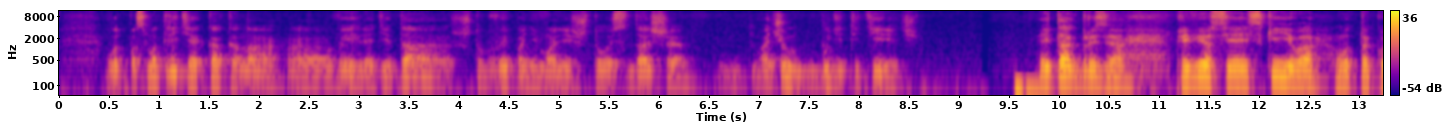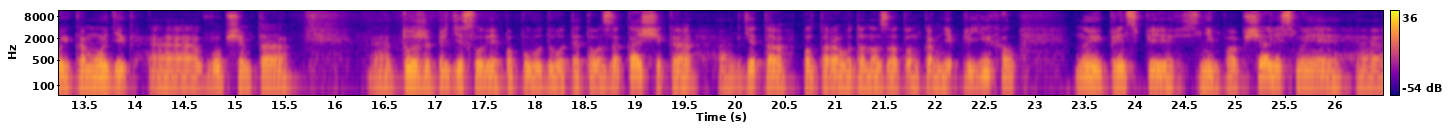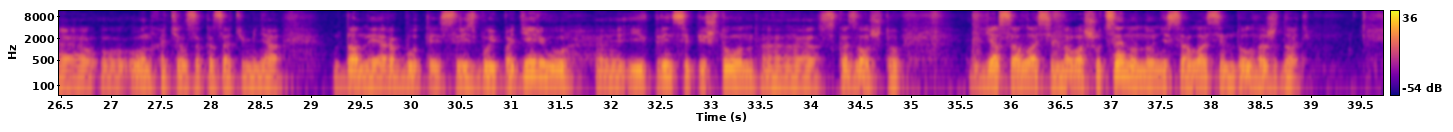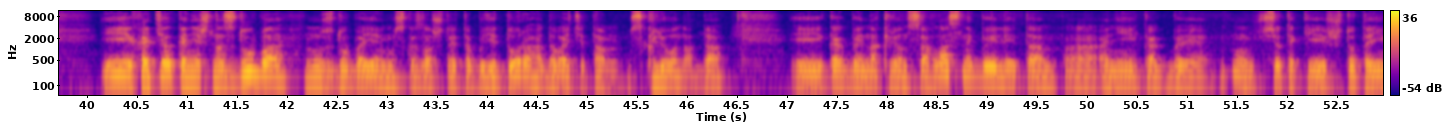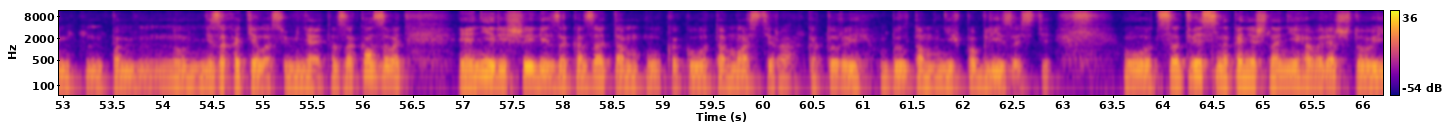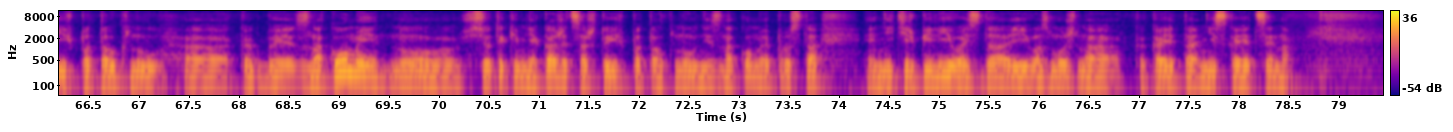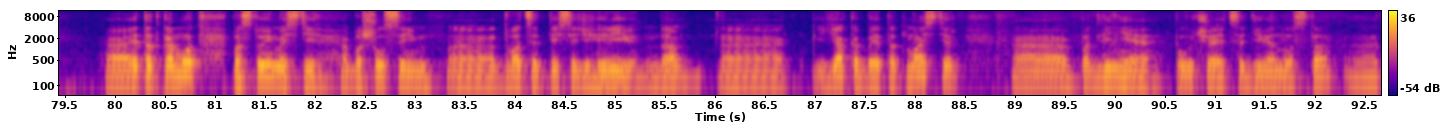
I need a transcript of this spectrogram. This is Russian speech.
Вот, посмотрите, как она э, выглядит, да, чтобы вы понимали, что дальше, о чем будет идти речь. Итак, друзья, привез я из Киева вот такой комодик. Э, в общем-то, тоже предисловие по поводу вот этого заказчика. Э, где-то полтора года назад он ко мне приехал. Ну и в принципе с ним пообщались мы. Э, он хотел заказать у меня данные работы с резьбой по дереву. И в принципе что он сказал, что я согласен на вашу цену, но не согласен долго ждать. И хотел, конечно, с дуба. Ну, с дуба я ему сказал, что это будет дорого. Давайте там с клена, да. И как бы на клен согласны были, там а, они как бы, ну, все-таки что-то им, ну, не захотелось у меня это заказывать. И они решили заказать там у какого-то мастера, который был там у них поблизости. Вот, соответственно, конечно, они говорят, что их подтолкнул э, как бы знакомый, но все-таки мне кажется, что их подтолкнул незнакомый, а просто нетерпеливость, да, и, возможно, какая-то низкая цена. Э, этот комод по стоимости обошелся им 20 тысяч гривен, да. Якобы этот мастер по длине получается 90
